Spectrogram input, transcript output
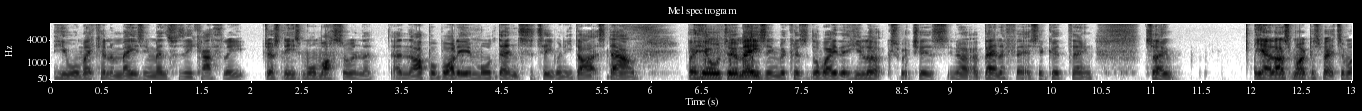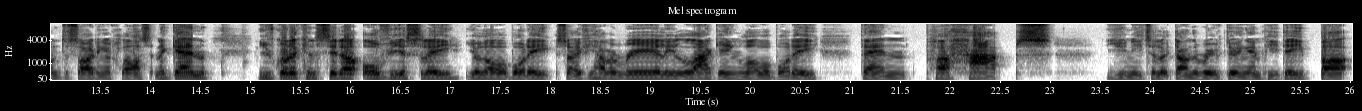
he will make an amazing men's physique athlete. Just needs more muscle in the in the upper body and more density when he diets down. But he'll do amazing because of the way that he looks, which is, you know, a benefit. It's a good thing. So yeah, that's my perspective on deciding a class. And again, you've got to consider obviously your lower body. So if you have a really lagging lower body, then perhaps you need to look down the route of doing MPD. But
